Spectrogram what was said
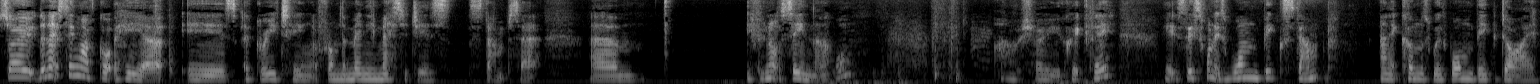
So the next thing I've got here is a greeting from the Many Messages stamp set. Um, if you've not seen that one, I'll show you quickly. It's this one, it's one big stamp and it comes with one big die.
